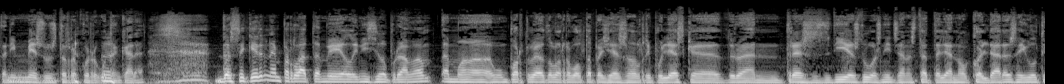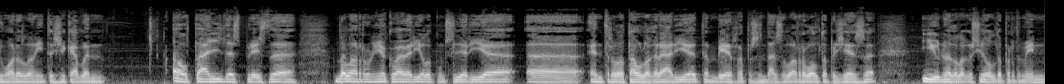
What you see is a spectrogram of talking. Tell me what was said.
tenim mesos de recorregut encara. De sequera n'hem parlat també a l'inici del programa amb uh, un portaveu de la revolta pagesa al Ripollès que durant tres dies, dues nits han estat tallant el coll d'Ares, ahir última hora de la nit aixecaven el tall després de, de la reunió que va haver-hi a la Conselleria eh, entre la taula agrària, també representants de la revolta pagesa i una delegació del departament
